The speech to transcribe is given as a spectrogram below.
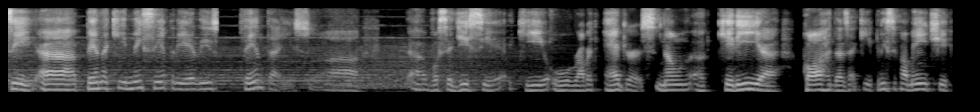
Sim, uh, pena que nem sempre eles tenta isso. Uh, uh, você disse que o Robert Eggers não queria cordas aqui, principalmente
